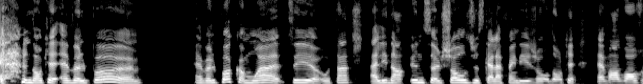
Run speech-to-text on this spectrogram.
Donc, elles veulent pas elles veulent pas, comme moi, tu sais, autant aller dans une seule chose jusqu'à la fin des jours. Donc, elles vont avoir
